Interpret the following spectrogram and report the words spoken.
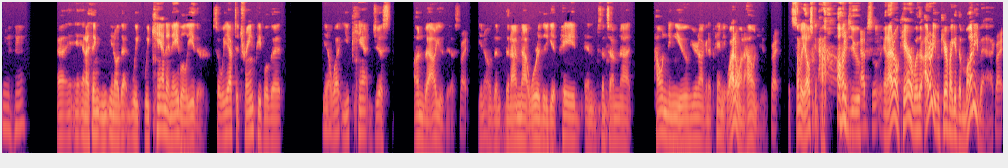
mm-hmm. uh, and and I think you know that we we can't enable either. So we have to train people that, you know what, you can't just unvalue this. Right. You know, then then I'm not worthy to get paid, and since I'm not hounding you, you're not going to pay me. Well, I don't want to hound you. Right. But somebody else can hound you, absolutely and I don't care whether I don't even care if I get the money back. Right.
